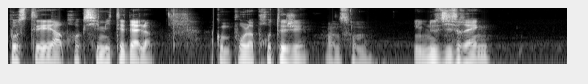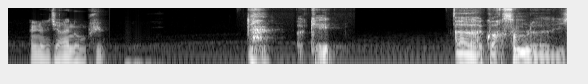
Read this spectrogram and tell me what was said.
poster à proximité d'elle, comme pour la protéger, en somme. Ils ne disent rien, elle ne dit rien non plus. Ok. Euh, à quoi ressemblent ils,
